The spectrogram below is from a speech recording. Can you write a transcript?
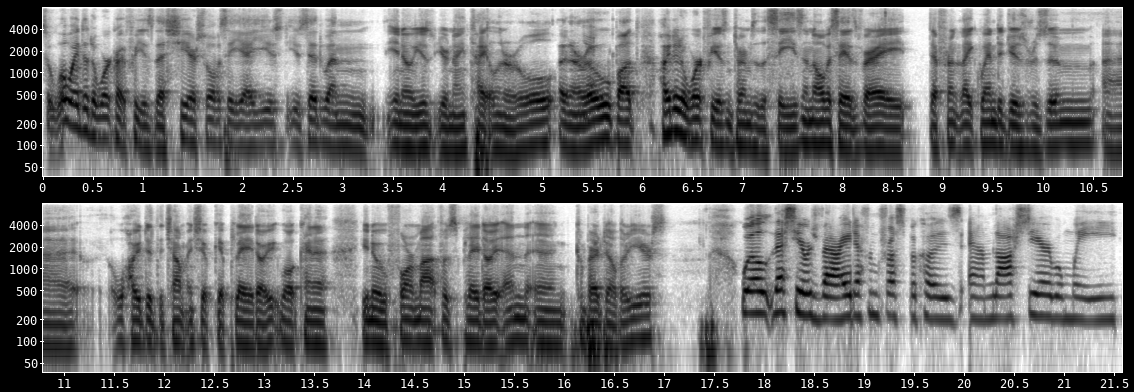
so what way did it work out for you this year? So obviously, yeah, you you did win, you know, your ninth title in a row in a row, but how did it work for you in terms of the season? Obviously, it's very different. Like, when did you resume? Uh, how did the championship get played out? What kind of you know format was played out in, in compared to other years? Well, this year was very different for us because um, last year when we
